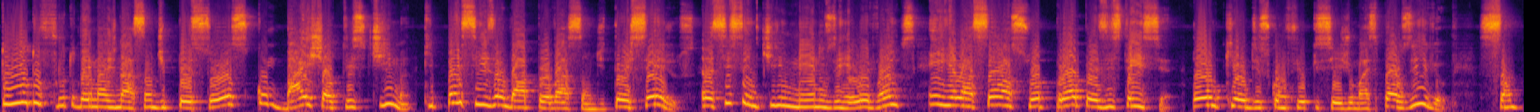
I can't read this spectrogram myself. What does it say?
tudo fruto da imaginação de pessoas com baixa autoestima que precisam da aprovação de terceiros para se sentirem menos irrelevantes em relação à sua própria existência. Ou que eu desconfio que seja o mais plausível são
